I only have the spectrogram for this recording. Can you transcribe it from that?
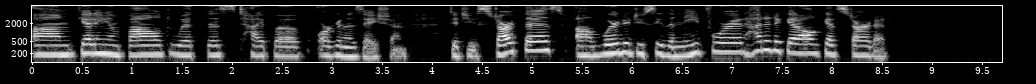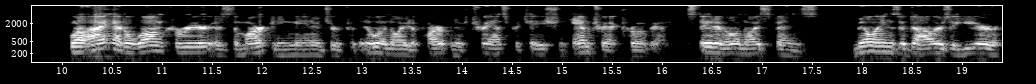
um, getting involved with this type of organization? Did you start this? Um, where did you see the need for it? How did it get all get started? Well, I had a long career as the marketing manager for the Illinois Department of Transportation Amtrak program. The state of Illinois spends millions of dollars a year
